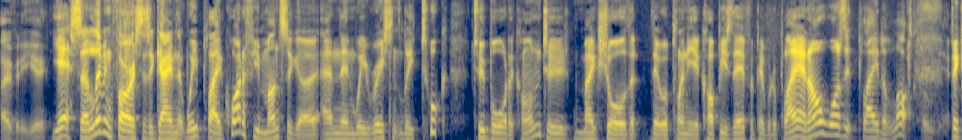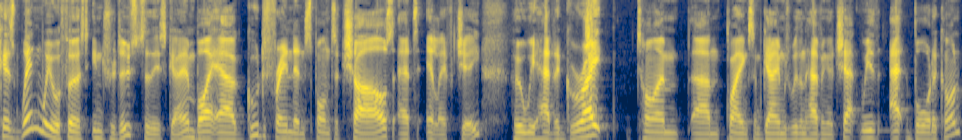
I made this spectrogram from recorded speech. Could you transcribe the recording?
Over to you. Yes, so Living Forest is a game that we played quite a few months ago, and then we recently took to BorderCon to make sure that there were plenty of copies there for people to play. And oh, was it played a lot? Oh, because when we were first introduced to this game by our good friend and sponsor Charles at LFG, who we had a great time um, playing some games with and having a chat with at BorderCon,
